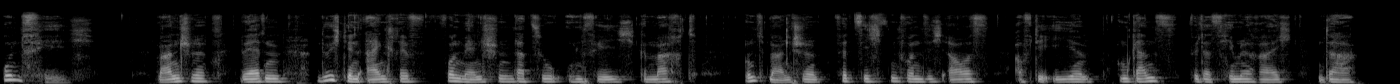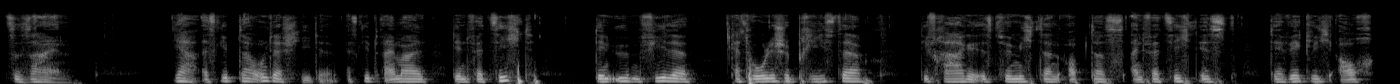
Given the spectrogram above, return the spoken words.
unfähig. Manche werden durch den Eingriff von Menschen dazu unfähig gemacht und manche verzichten von sich aus auf die Ehe, um ganz für das Himmelreich da zu sein. Ja, es gibt da Unterschiede. Es gibt einmal den Verzicht, den üben viele katholische Priester. Die Frage ist für mich dann, ob das ein Verzicht ist, der wirklich auch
